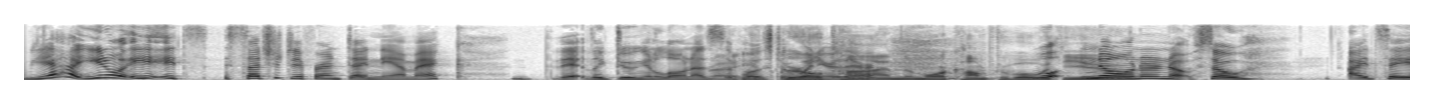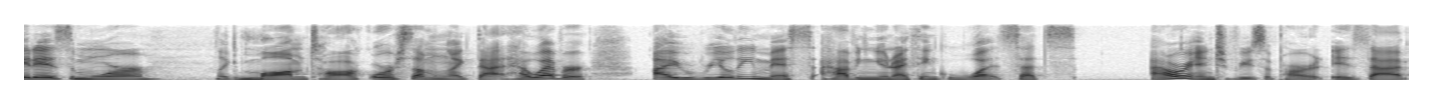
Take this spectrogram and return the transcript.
Yeah, you know, it, it's such a different dynamic, that, like doing it alone as It's opposed to girl when you're time; they're more comfortable there. with you. No, no, no, no. So I'd say it is more like mom talk or something like that. However, I really miss having you and I think what sets our interviews apart is that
